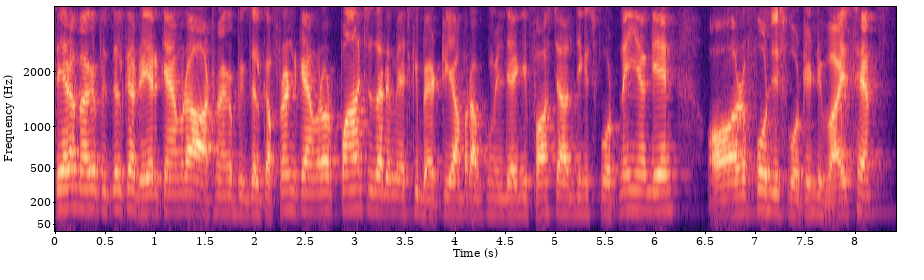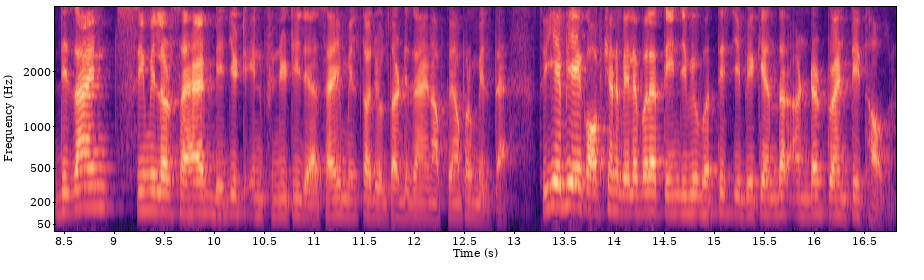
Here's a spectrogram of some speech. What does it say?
तेरह मेगापिक्सल का रेयर कैमरा आठ मेगापिक्सल का फ्रंट कैमरा और पाँच हज़ार एम एच की बैटरी यहाँ पर आपको मिल जाएगी। फास्ट चार्जिंग स्पोर्ट नहीं है अगेन और फोर जी स्पोर्टेड डिवाइस है। डिज़ाइन सिमिलर सा है डिजिट इन्फिनिटी जैसा ही मिलता जुलता डिज़ाइन आपको यहाँ पर मिलता है। तो ये भी एक ऑप्शन अवेलेबल है, तीन जीबी बत्तीस जीबी के अंदर अंडर ट्वेंटी थाउज़ेंड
